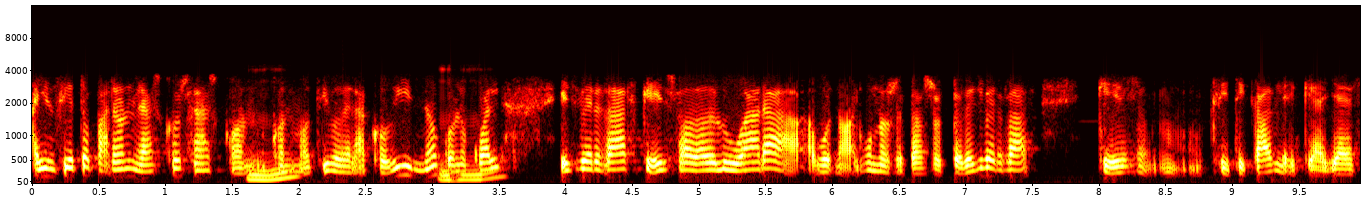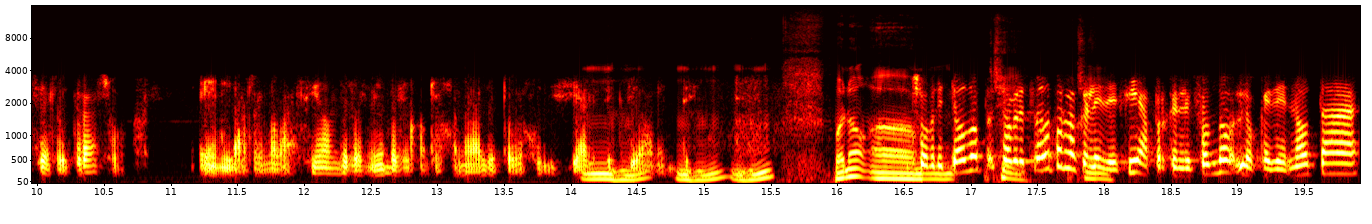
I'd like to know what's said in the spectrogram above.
hay un cierto parón en las cosas con, con motivo de la COVID, ¿no? Con lo cual es verdad que eso ha dado lugar a, a, bueno, a algunos retrasos, pero es verdad que es mm, criticable que haya ese retraso en la renovación de los miembros del Consejo General del Poder Judicial, Ujú, efectivamente. Bueno, um, sobre todo sí, sobre todo por lo que le decía porque en el fondo lo que denota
